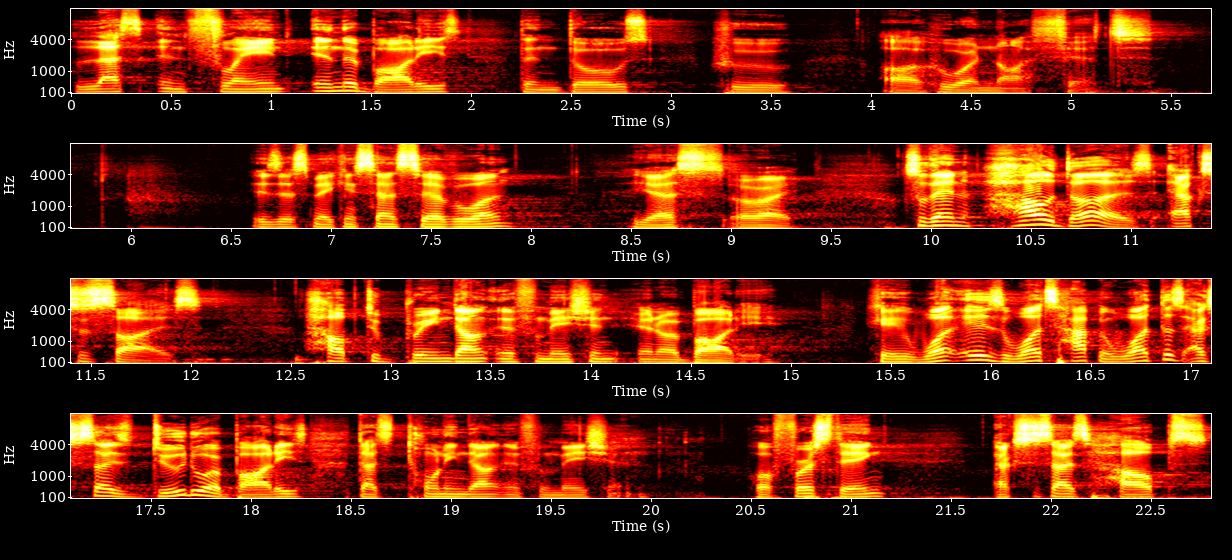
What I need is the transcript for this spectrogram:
less inflamed in their bodies than those who, uh, who are not fit. Is this making sense to everyone? Yes? All right. So then, how does exercise help to bring down inflammation in our body? Okay, what is what's happening? What does exercise do to our bodies that's toning down inflammation? Well, first thing, exercise helps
